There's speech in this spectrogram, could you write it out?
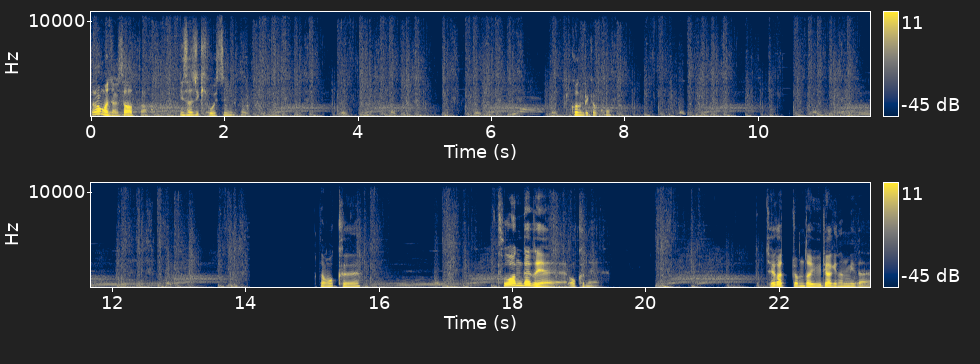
싸운 건잘 싸웠다. 인사 지키고 있으니까 피코는 뺏겼고. 그 다음 오크. 투원데드의 오크네. 제가 좀 더 유리하긴 합니다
